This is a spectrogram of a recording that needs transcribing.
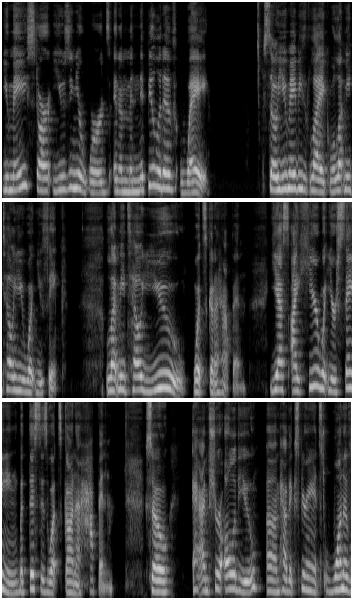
you may start using your words in a manipulative way. So you may be like, well, let me tell you what you think. Let me tell you what's going to happen. Yes, I hear what you're saying, but this is what's going to happen. So I'm sure all of you um, have experienced one of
